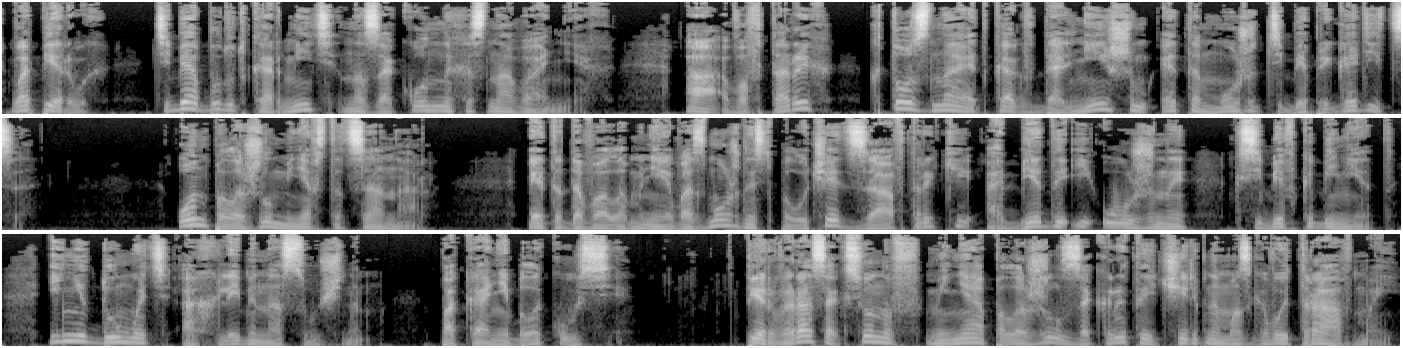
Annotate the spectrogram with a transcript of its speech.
Во-первых, тебя будут кормить на законных основаниях. А во-вторых, кто знает, как в дальнейшем это может тебе пригодиться. Он положил меня в стационар. Это давало мне возможность получать завтраки, обеды и ужины к себе в кабинет и не думать о хлебе насущном, пока не было куси. Первый раз Аксенов меня положил с закрытой черепно-мозговой травмой,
